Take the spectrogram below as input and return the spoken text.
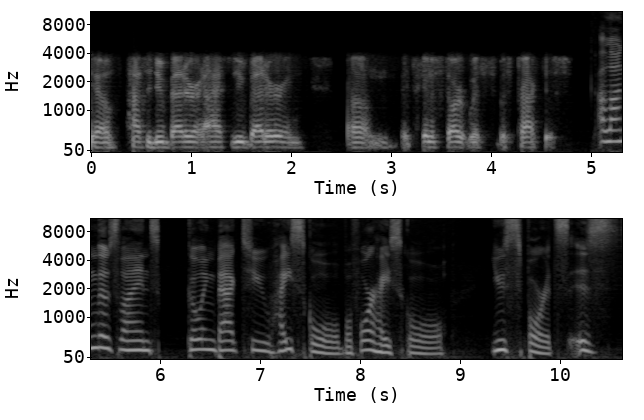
you know, have to do better, and I have to do better, and um, it's going to start with with practice. Along those lines, going back to high school, before high school, youth sports is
